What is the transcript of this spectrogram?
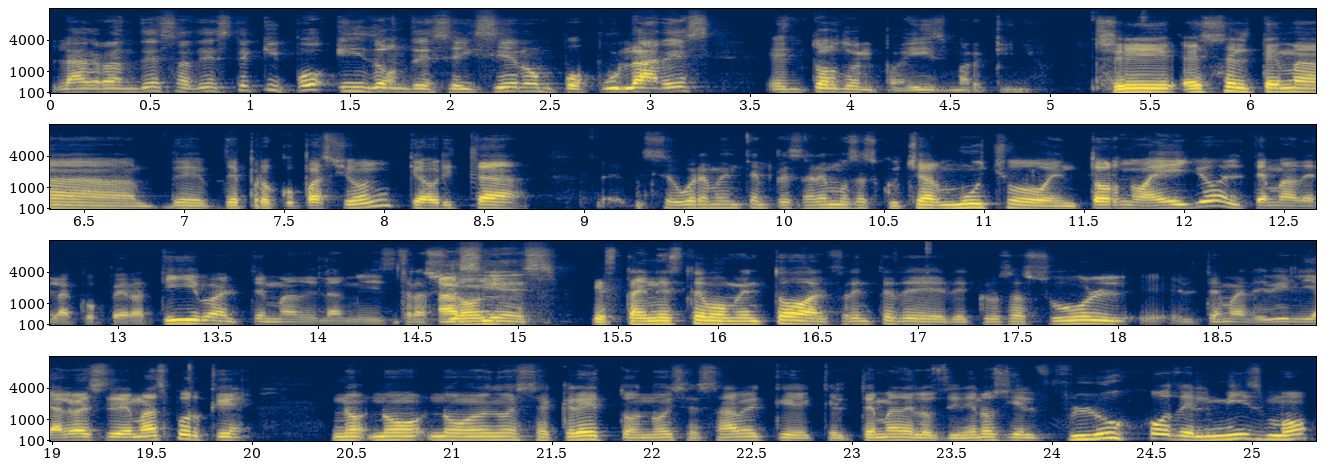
la grandeza de este equipo y donde se hicieron populares en todo el país, Marquiño. Sí, es el tema de, preocupación que ahorita seguramente empezaremos a escuchar mucho en torno a ello, el tema de la cooperativa, el tema de la administración, Así es. que está en este momento al frente de, Cruz Azul, el tema de Billy Álvarez y demás, porque no, no, no, no es secreto, ¿no? Y se sabe que, que el tema de los dineros y el flujo del mismo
